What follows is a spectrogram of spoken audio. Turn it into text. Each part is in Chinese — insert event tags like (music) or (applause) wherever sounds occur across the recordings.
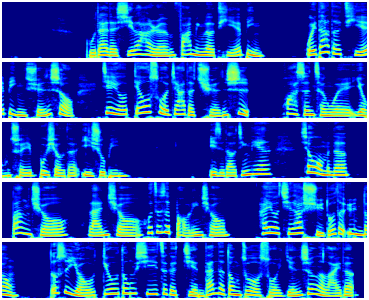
古代的希腊人发明了铁饼。伟大的铁饼选手借由雕塑家的诠释，化身成为永垂不朽的艺术品。一直到今天，像我们的棒球、篮球，或者是保龄球，还有其他许多的运动，都是由丢东西这个简单的动作所延伸而来的。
